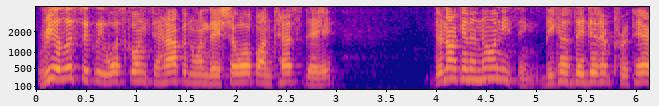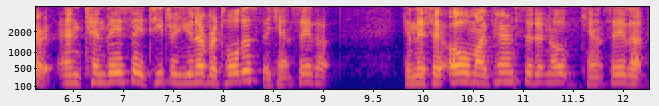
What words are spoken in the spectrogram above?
Realistically, what's going to happen when they show up on test day? They're not going to know anything because they didn't prepare. And can they say, "Teacher, you never told us"? They can't say that. Can they say, "Oh, my parents didn't know"? Can't say that.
